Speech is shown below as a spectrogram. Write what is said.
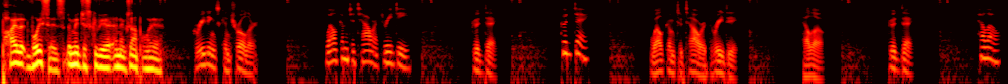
pilot voices. Let me just give you an example here. Greetings, controller. Welcome to Tower 3D. Good day. Good day. Welcome to Tower 3D. Hello. Good day. Hello.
